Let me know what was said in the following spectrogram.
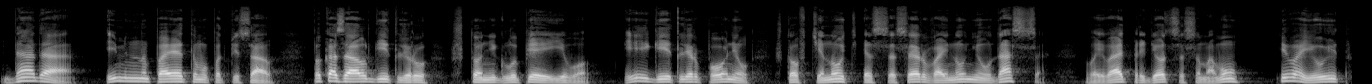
Да-да, именно поэтому подписал. Показал Гитлеру, что не глупее его. И Гитлер понял, что втянуть СССР в войну не удастся. Воевать придется самому. И воюет.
